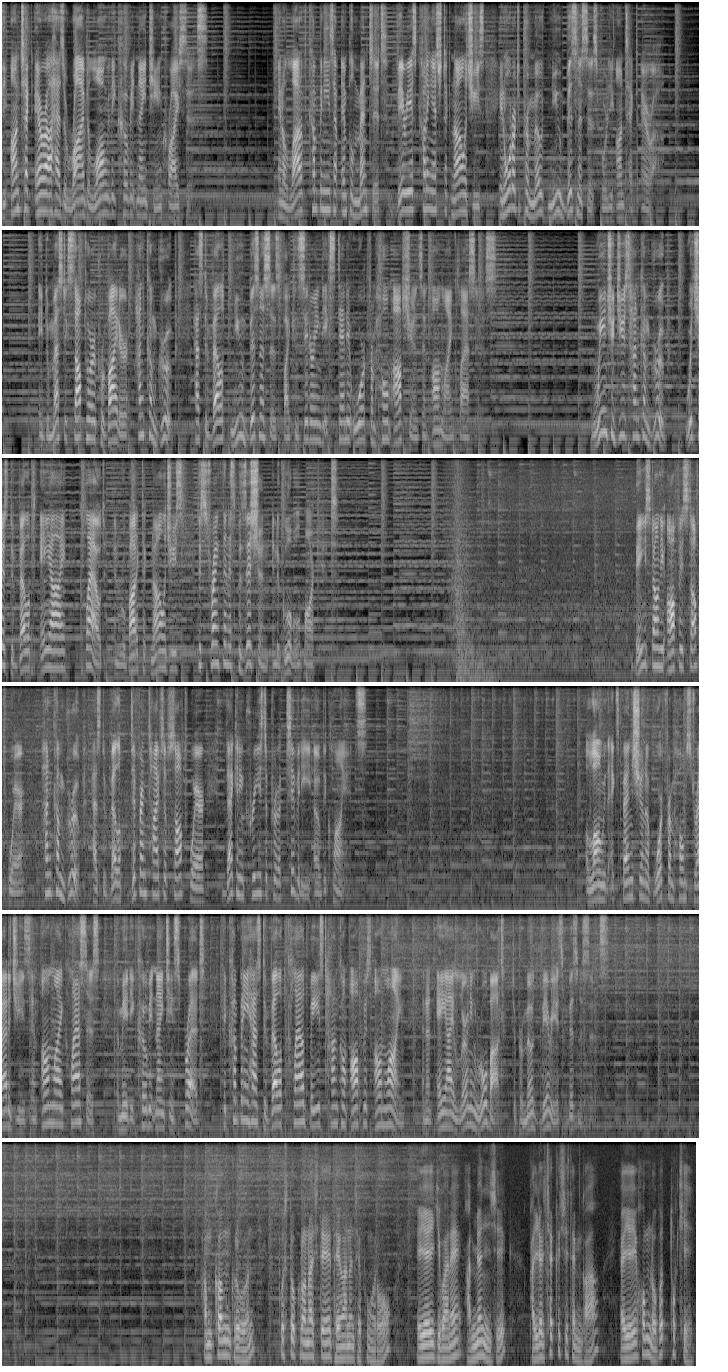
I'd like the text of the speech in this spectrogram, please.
The untech era has arrived along with the COVID 19 crisis. And a lot of companies have implemented various cutting edge technologies in order to promote new businesses for the untech era. A domestic software provider, Hancom Group, has developed new businesses by considering the extended work from home options and online classes. We introduced Hancom Group, which has developed AI, cloud, and robotic technologies to strengthen its position in the global market. Based on the office software, Hancom Group has developed different types of software that can increase the productivity of the clients. Along with expansion of work from home strategies and online classes amid the COVID 19 spread, the company has developed cloud based Hancom Office Online and an AI learning robot to promote various businesses. 함컴 그룹은 포스트 코로나 시대에 대응하는 제품으로 AI 기반의 안면 인식, 발열 체크 시스템과 AI 홈 로봇 토키,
